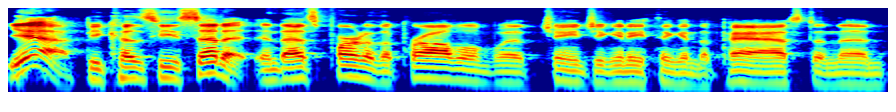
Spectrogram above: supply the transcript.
yeah because he said it and that's part of the problem with changing anything in the past and then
